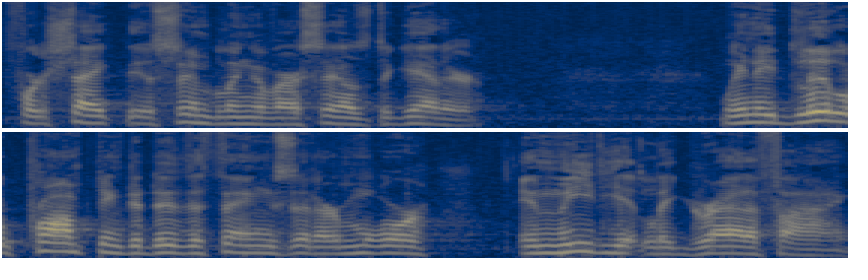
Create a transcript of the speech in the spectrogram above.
forsake the assembling of ourselves together. We need little prompting to do the things that are more immediately gratifying.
